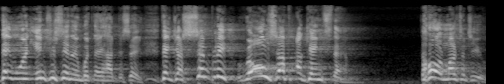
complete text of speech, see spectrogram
They weren't interested in what they had to say. They just simply rose up against them. The whole multitude.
